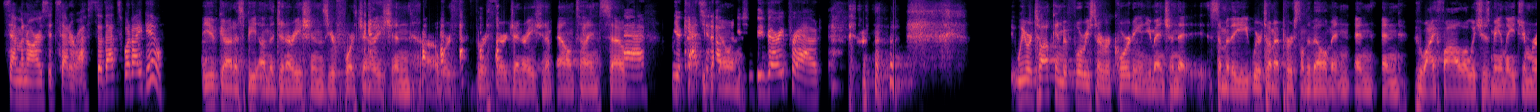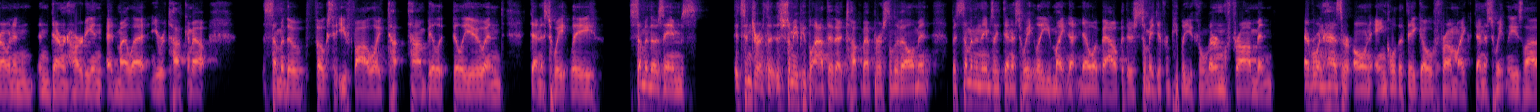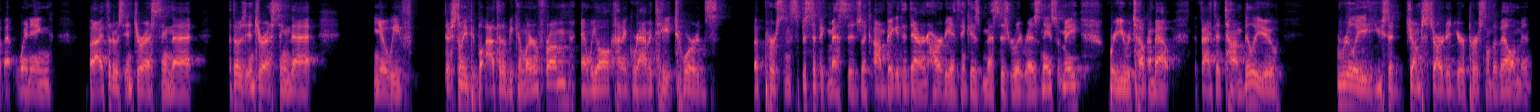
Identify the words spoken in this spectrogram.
seminars, etc. So that's what I do. You've got us beat on the generations. You're fourth generation. uh, we're, we're third generation of Valentine. So uh, you're catching up. Going. You should be very proud. we were talking before we started recording, and you mentioned that some of the we were talking about personal development and and, and who I follow, which is mainly Jim Rohn and, and Darren Hardy and Ed Mylett. You were talking about some of the folks that you follow, like Tom Bilyeu and Dennis Waitley. Some of those names it's interesting. There's so many people out there that talk about personal development, but some of the names like Dennis Waitley you might not know about, but there's so many different people you can learn from. And everyone has their own angle that they go from. Like Dennis Waitley is a lot about winning. But I thought it was interesting that I thought it was interesting that, you know, we've there's so many people out there that we can learn from, and we all kind of gravitate towards a person's specific message. Like I'm big into Darren Hardy. I think his message really resonates with me. Where you were talking about the fact that Tom Bilyeu really, you said, jump started your personal development.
